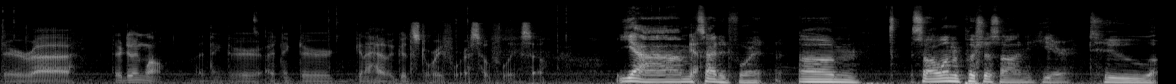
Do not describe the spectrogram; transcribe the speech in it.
they're uh, they're doing well. I think they're I think they're gonna have a good story for us, hopefully. So Yeah, I'm Yeah. excited for it. Um, so I want to push us on here to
